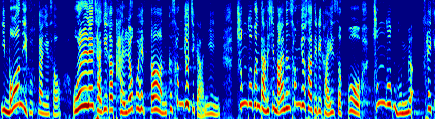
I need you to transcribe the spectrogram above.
이 먼 이국 땅에서 원래 자기가 가려고 했던 그 선교지가 아닌 중국은 당시 많은 선교사들이 가 있었고 중국 문명 세계,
